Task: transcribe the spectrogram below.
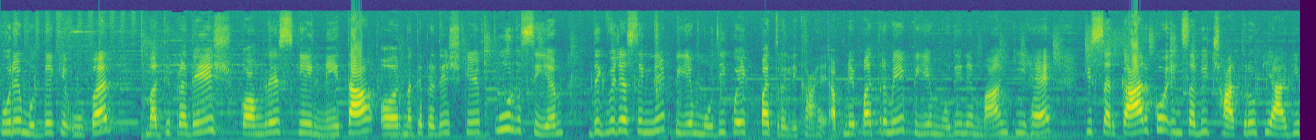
पूरे मुद्दे के ऊपर मध्य प्रदेश कांग्रेस के नेता और मध्य प्रदेश के पूर्व सीएम दिग्विजय सिंह ने पीएम मोदी को एक पत्र लिखा है। अपने पत्र में पीएम मोदी ने मांग की है कि सरकार को इन सभी छात्रों की आगे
